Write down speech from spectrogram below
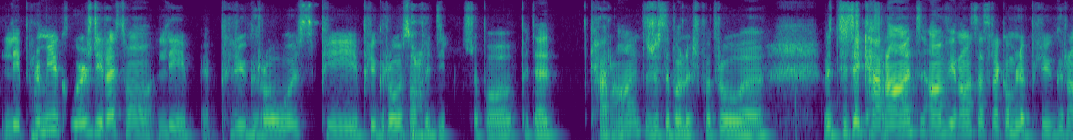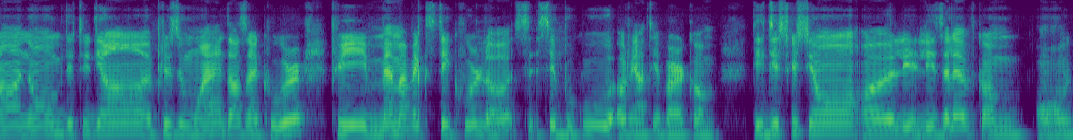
les premiers cours, je dirais, sont les plus grosses. Puis plus grosses, on peut dire, je sais pas, peut-être 40. Je sais pas, là, je suis pas trop. Euh, tu sais, 40 environ, ça serait comme le plus grand nombre d'étudiants, euh, plus ou moins, dans un cours. Puis même avec ces cours-là, c'est beaucoup orienté vers comme des discussions, euh, les, les, élèves comme on,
